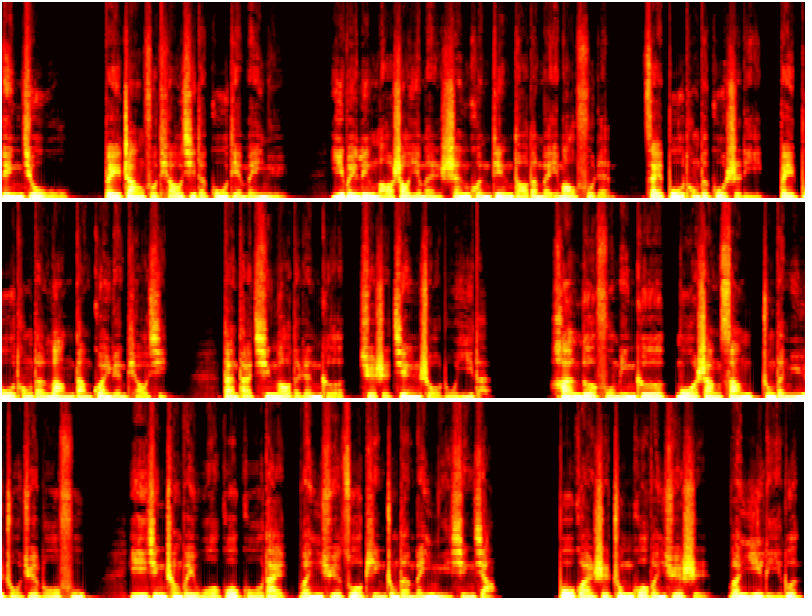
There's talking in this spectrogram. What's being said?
零九五被丈夫调戏的古典美女，一位令老少爷们神魂颠倒的美貌妇人，在不同的故事里被不同的浪荡官员调戏，但她清傲的人格却是坚守如一的。汉乐府民歌《陌上桑》中的女主角罗敷，已经成为我国古代文学作品中的美女形象。不管是中国文学史、文艺理论，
